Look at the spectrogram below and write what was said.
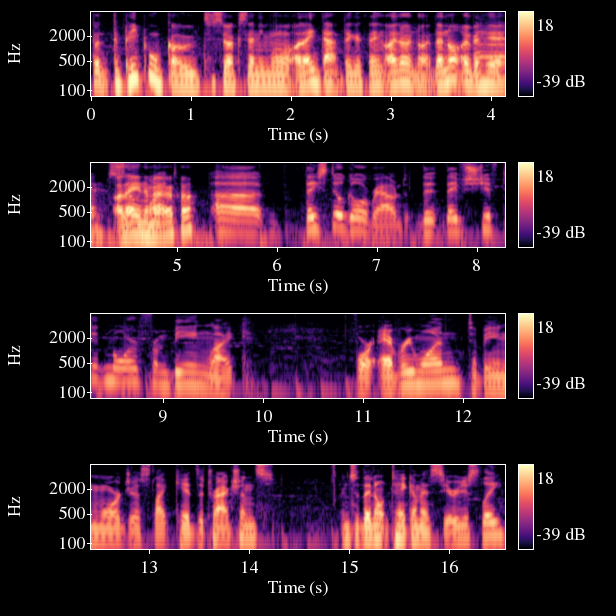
but do people go to circus anymore? Are they that big a thing? I don't know. They're not over here. Are they in. America? Uh, they still go around. They, they've shifted more from being like for everyone to being more just like kids attractions, and so they don't take them as seriously.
